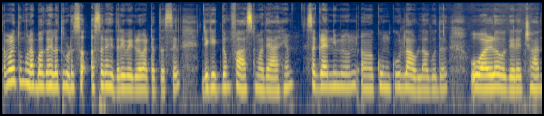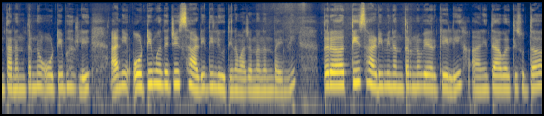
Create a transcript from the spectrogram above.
त्यामुळे तुम्हाला बघायला थोडंसं असं काहीतरी वेगळं वाटत असेल जे की एकदम फास्टमध्ये आहे. सगळ्यांनी मिळून कुंकू लावलं अगोदर. ओवाळलं वगैरे छान. त्यानंतरनं ओटी भरली. आणि ओटीमध्ये जी साडी दिली होती ना माझ्या ननंदबाईंनी तर ती साडी मी नंतरनं वेअर केली. आणि त्यावरती सुद्धा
